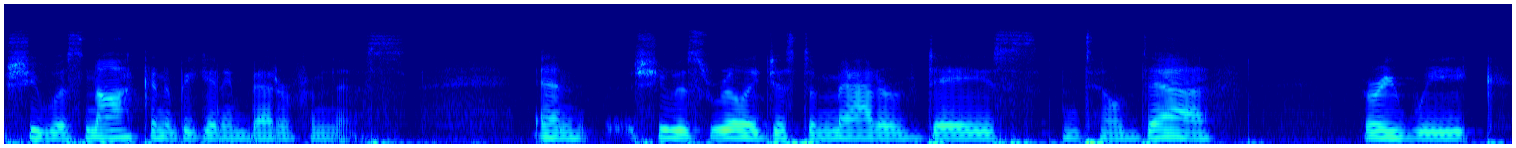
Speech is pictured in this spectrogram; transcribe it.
she was not going to be getting better from this. And she was really just a matter of days until death, very weak,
